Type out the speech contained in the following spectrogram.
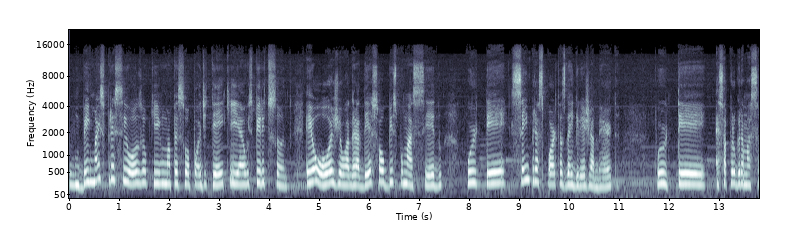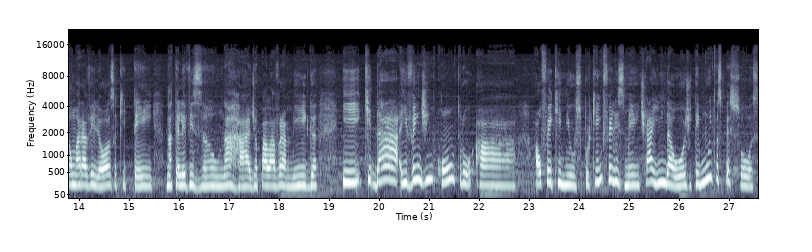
um bem mais precioso que uma pessoa pode ter, que é o Espírito Santo. Eu hoje eu agradeço ao Bispo Macedo por ter sempre as portas da igreja abertas por ter essa programação maravilhosa que tem na televisão, na rádio, a palavra amiga, e que dá e vem de encontro a, ao fake news, porque infelizmente ainda hoje tem muitas pessoas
